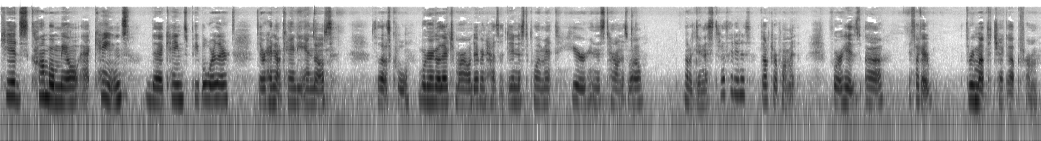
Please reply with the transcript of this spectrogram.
kids combo meal at Cane's. The Cane's people were there. They were handing out candy and those. So that was cool. We're going to go there tomorrow. Devin has a dentist appointment here in this town as well. Not a dentist. Did I say dentist? Doctor appointment for his, uh, it's like a three month checkup from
